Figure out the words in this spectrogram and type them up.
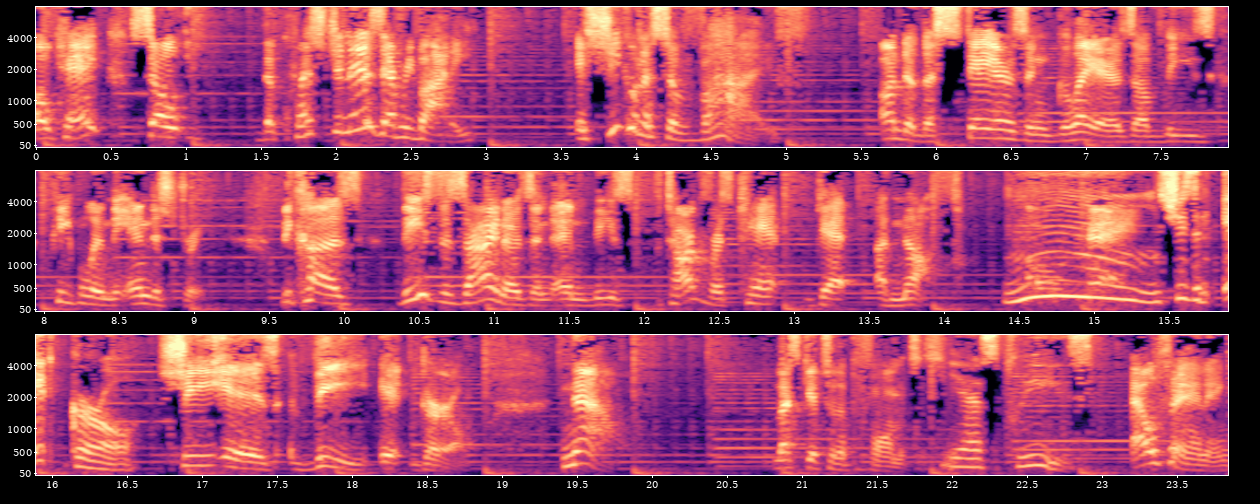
Okay? So the question is, everybody, is she going to survive under the stares and glares of these people in the industry? Because these designers and, and these photographers can't get enough. Mm, she's an it girl. She is the it girl. Now, let's get to the performances. Yes, please. Elle Fanning,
